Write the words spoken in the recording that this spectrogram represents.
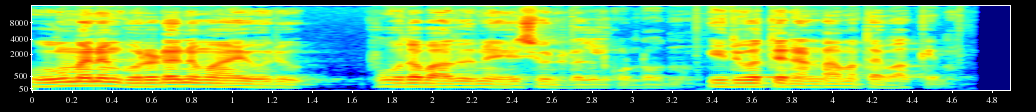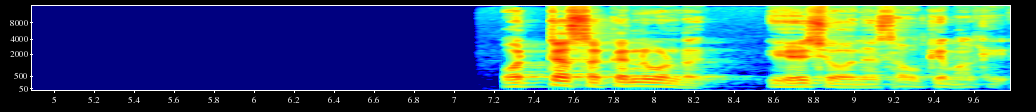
ഊമനും കുരുടനുമായ ഒരു ഭൂതബാധിതനെ യേശുവിന്റെ ഇടയിൽ കൊണ്ടുവന്നു. ഇരുപത്തിരണ്ടാമത്തെ വാക്യം. ഒറ്റ സെക്കൻഡ് കൊണ്ട് യേശു അവനെ സൗഖ്യമാക്കി.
